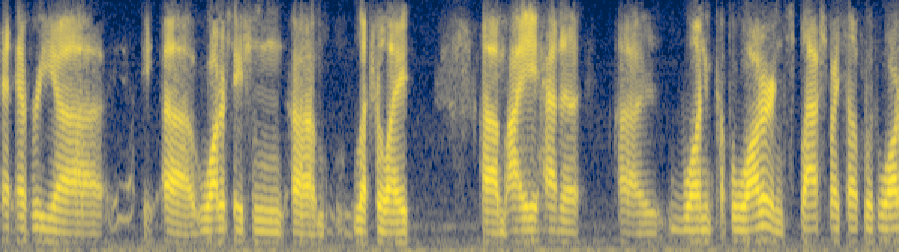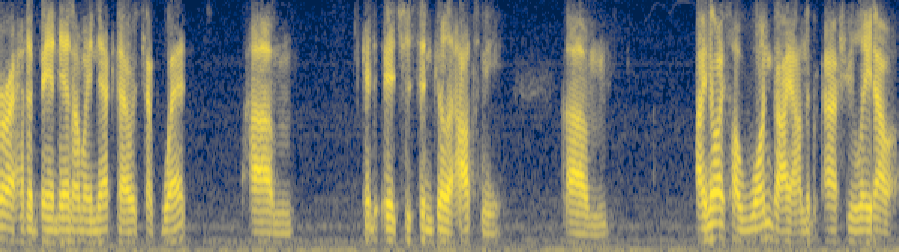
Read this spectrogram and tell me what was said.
at every uh uh, water station um, electrolyte. Um, I had a uh, one cup of water and splashed myself with water. I had a bandana on my neck that I was kept wet. Um, it, it just didn't feel that hot to me. Um, I know I saw one guy on the actually laid out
